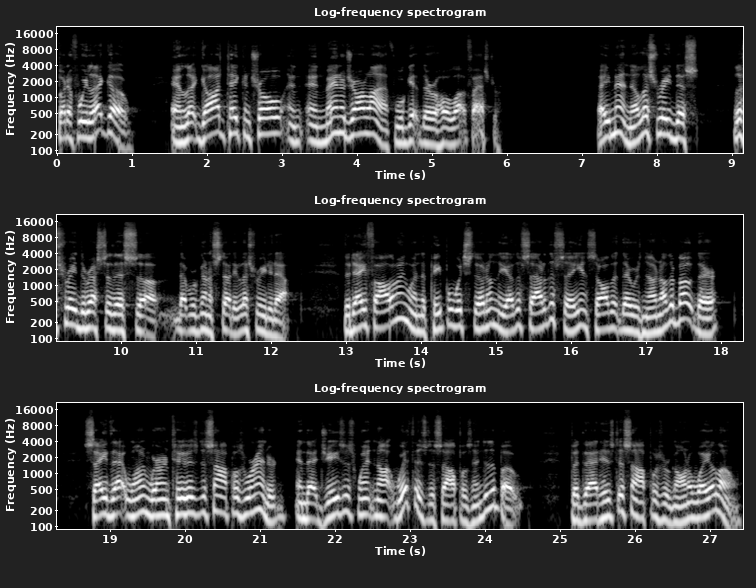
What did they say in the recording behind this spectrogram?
But if we let go and let God take control and, and manage our life, we'll get there a whole lot faster. Amen. Now let's read this. Let's read the rest of this uh, that we're going to study. Let's read it out. The day following, when the people which stood on the other side of the sea and saw that there was none other boat there, save that one whereunto his disciples were entered, and that Jesus went not with his disciples into the boat, but that his disciples were gone away alone.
